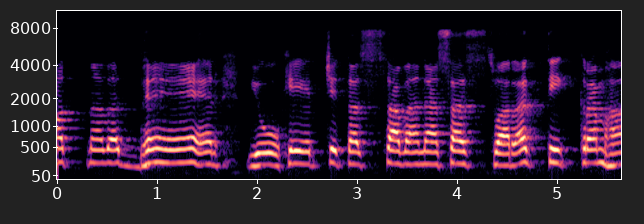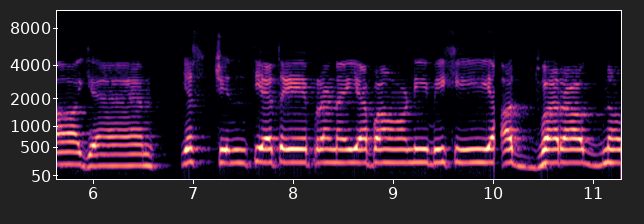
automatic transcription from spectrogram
आत्मवद्भेर्व्यूहेर्चितः सवनसस्वरतिक्रमाय यश्चिन्त्यते प्रणयपाणिभिः अध्वराग्नौ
